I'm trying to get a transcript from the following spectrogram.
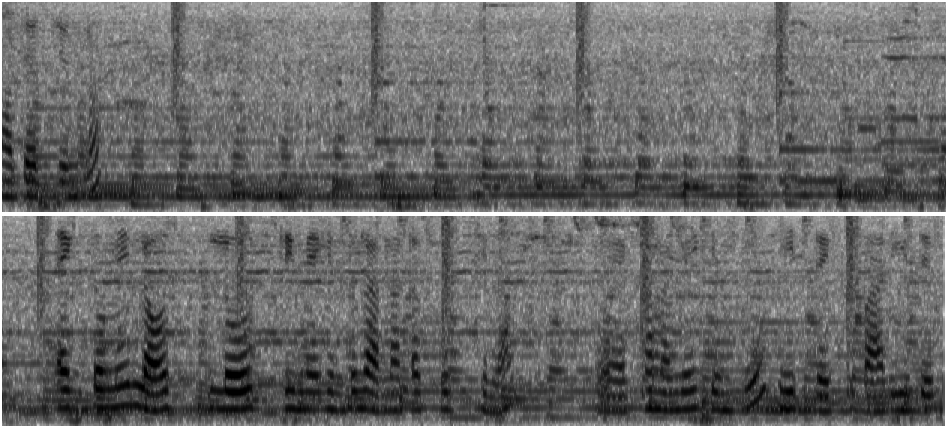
মজার জন্য। একদমই লস লো স্টিমে কিন্তু রান্নাটা করছিলাম। তো এখন আমি কিন্তু হিটটা একটু বাড়িয়ে দেব।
